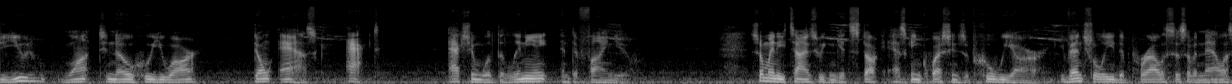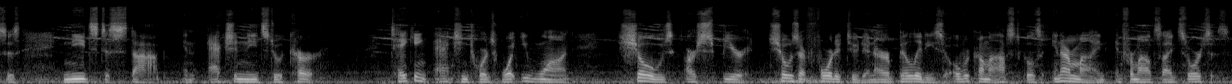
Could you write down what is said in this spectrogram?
Do you want to know who you are? Don't ask, act. Action will delineate and define you. So many times we can get stuck asking questions of who we are. Eventually, the paralysis of analysis needs to stop and action needs to occur. Taking action towards what you want shows our spirit, shows our fortitude and our abilities to overcome obstacles in our mind and from outside sources.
